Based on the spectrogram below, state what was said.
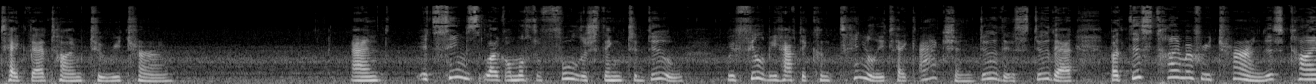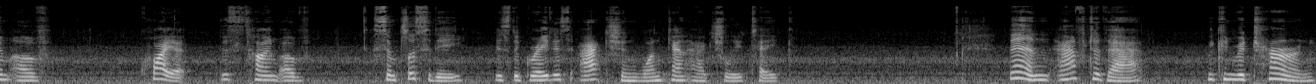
take that time to return. And it seems like almost a foolish thing to do. We feel we have to continually take action, do this, do that. But this time of return, this time of quiet, this time of simplicity is the greatest action one can actually take. Then, after that, we can return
